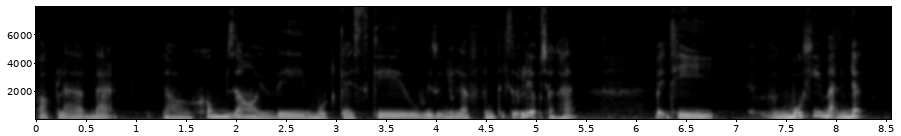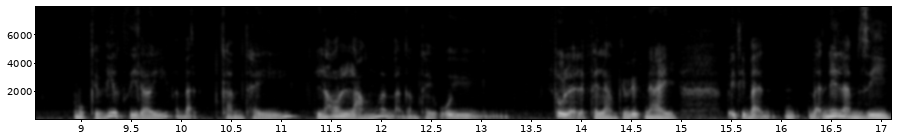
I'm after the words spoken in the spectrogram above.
hoặc là bạn uh, không giỏi về một cái skill ví dụ như là phân tích dữ liệu chẳng hạn. Vậy thì ờ, mỗi khi bạn nhận một cái việc gì đấy và bạn cảm thấy lo lắng và bạn cảm thấy ôi tôi lại phải làm cái việc này. Vậy thì bạn bạn nên làm gì?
